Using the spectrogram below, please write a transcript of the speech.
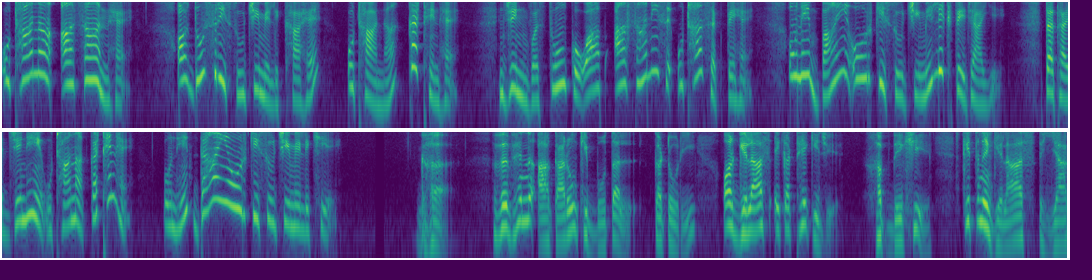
उठाना आसान है। और दूसरी सूची में लिखा है, उठाना कठिन है। जिन वस्तुओं को आप आसानी से उठा सकते हैं, उन्हें बाईं ओर की सूची में लिखते जाइए, तथा जिन्हें उठाना कठिन है, उन्हें दाईं ओर की सूची में लिखिए। घ, विभिन्न आकारों की बोतल, कटोरी और गिलास इकट्ठे कीजिए। अब देखिए कितने गिलास या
